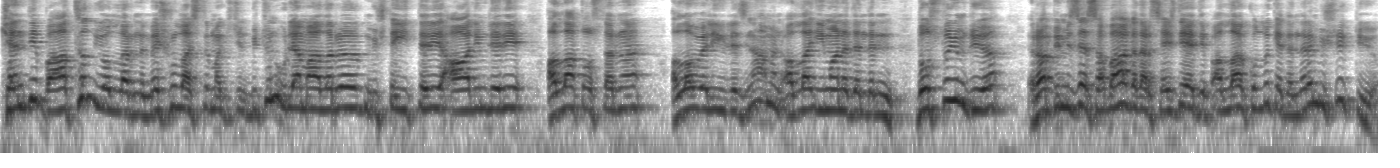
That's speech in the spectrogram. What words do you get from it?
Kendi batıl yollarını meşrulaştırmak için bütün ulemaları, müştehitleri, alimleri, Allah dostlarını, Allahu veliyyüllezine amen. Allah iman edenlerin dostuyum diyor. Rabbimize sabaha kadar secde edip Allah'a kulluk edenlere müşrik diyor.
